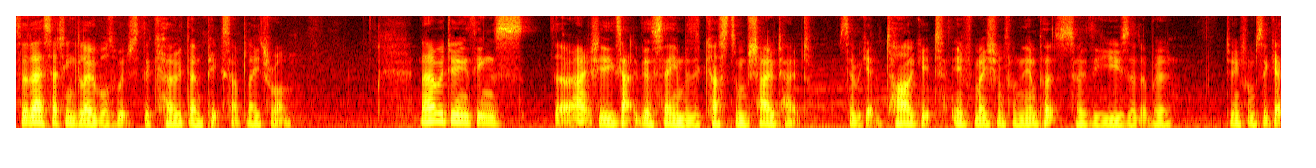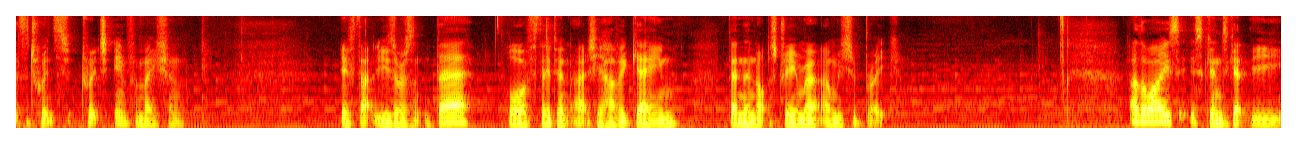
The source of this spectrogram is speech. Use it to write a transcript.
So they're setting globals, which the code then picks up later on. Now we're doing things that are actually exactly the same as a custom shoutout. So we get the target information from the inputs, so the user that we're doing from, so gets the Twitch, Twitch information. If that user isn't there, or if they don't actually have a game, then they're not a streamer and we should break. Otherwise, it's going to get the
